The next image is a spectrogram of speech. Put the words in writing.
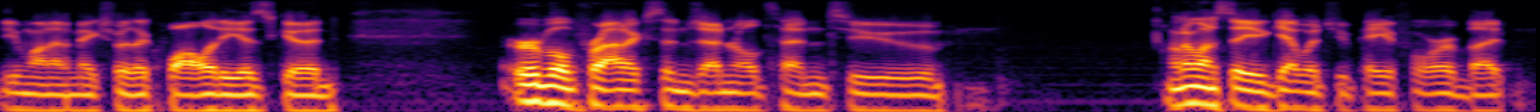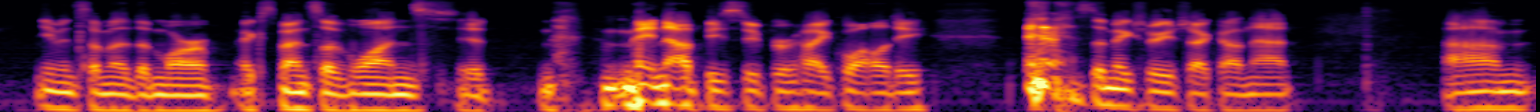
you want to make sure the quality is good. Herbal products in general tend to, I don't want to say you get what you pay for, but even some of the more expensive ones, it may not be super high quality. so make sure you check on that. Um,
